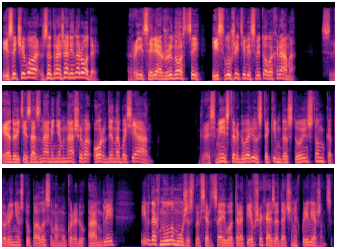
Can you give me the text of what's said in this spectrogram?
из-за чего задрожали народы. Рыцари-оруженосцы и служители святого храма, Следуйте за знаменем нашего ордена Басиан!» Гроссмейстер говорил с таким достоинством, которое не уступало самому королю Англии и вдохнуло мужество в сердца его оторопевших и озадаченных приверженцев.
